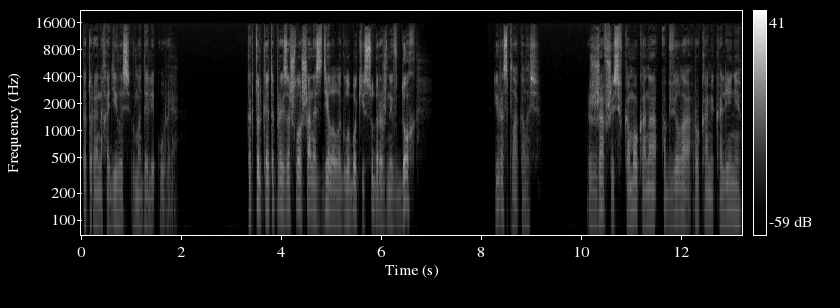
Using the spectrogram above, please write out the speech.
которая находилась в модели Урая. Как только это произошло, Шана сделала глубокий судорожный вдох и расплакалась. Сжавшись в комок, она обвела руками колени.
